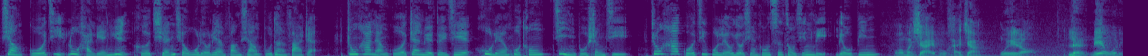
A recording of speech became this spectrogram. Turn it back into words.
向国际陆海联运和全球物流链方向不断发展。中哈两国战略对接、互联互通进一步升级。中哈国际物流有限公司总经理刘斌：我们下一步还将围绕冷链物流。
